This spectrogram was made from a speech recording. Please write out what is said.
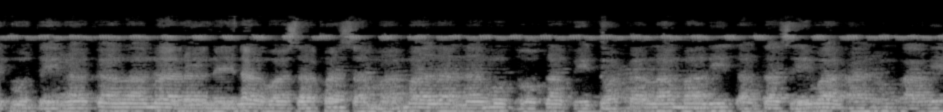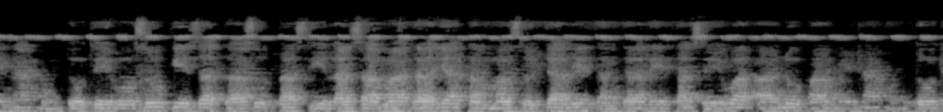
ษปุเตนะกาลามารเนนะวาสัพพสัมมามารานามุตโตะปิตวะกาลามาลิตัตาเสวะอนุภานุ ตุเทวสุกิสัตตาสุตตาสีลาสมาตายะธรรมสุจาริตังจาริตาเสวะอนุภาเวนะหุตุเท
